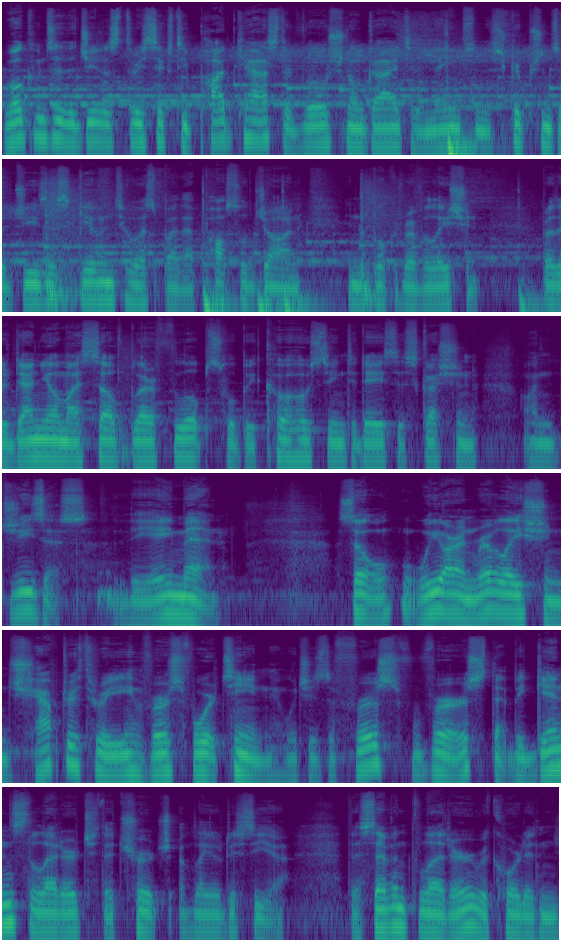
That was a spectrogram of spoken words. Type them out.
Welcome to the Jesus 360 podcast, a devotional guide to the names and descriptions of Jesus given to us by the Apostle John in the book of Revelation. Brother Daniel and myself, Blair Phillips, will be co hosting today's discussion on Jesus, the Amen. So, we are in Revelation chapter 3, verse 14, which is the first verse that begins the letter to the church of Laodicea, the seventh letter recorded in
